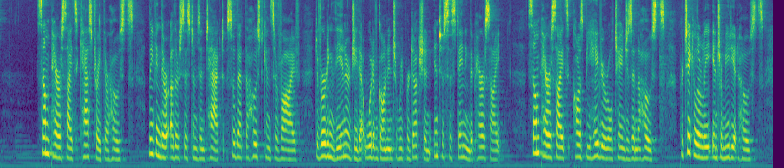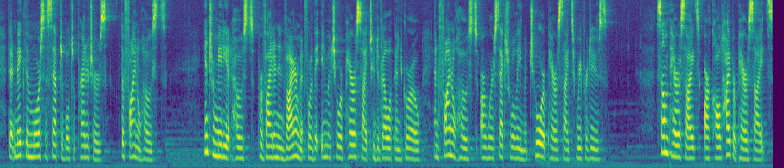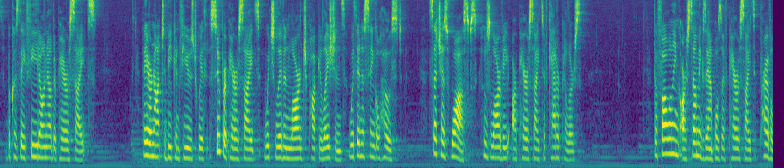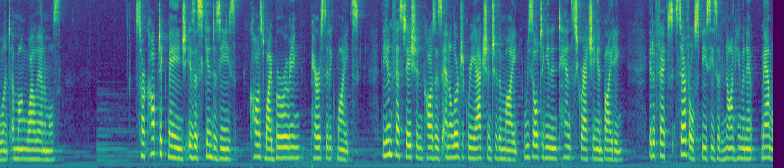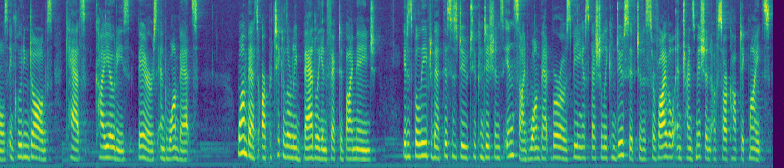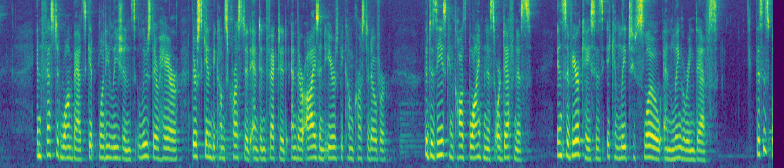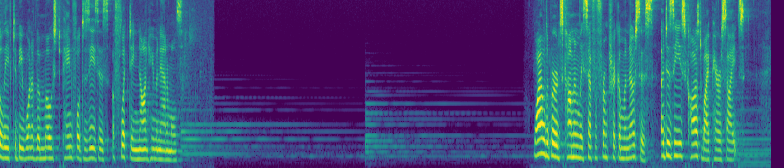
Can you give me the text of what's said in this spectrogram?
Some parasites castrate their hosts, leaving their other systems intact so that the host can survive, diverting the energy that would have gone into reproduction into sustaining the parasite. Some parasites cause behavioral changes in the hosts, particularly intermediate hosts, that make them more susceptible to predators, the final hosts. Intermediate hosts provide an environment for the immature parasite to develop and grow, and final hosts are where sexually mature parasites reproduce. Some parasites are called hyperparasites because they feed on other parasites. They are not to be confused with superparasites, which live in large populations within a single host, such as wasps, whose larvae are parasites of caterpillars. The following are some examples of parasites prevalent among wild animals. Sarcoptic mange is a skin disease caused by burrowing parasitic mites. The infestation causes an allergic reaction to the mite, resulting in intense scratching and biting. It affects several species of non-human mammals, including dogs, cats, coyotes, bears, and wombats. Wombats are particularly badly infected by mange. It is believed that this is due to conditions inside wombat burrows being especially conducive to the survival and transmission of sarcoptic mites. Infested wombats get bloody lesions, lose their hair, their skin becomes crusted and infected, and their eyes and ears become crusted over. The disease can cause blindness or deafness. In severe cases, it can lead to slow and lingering deaths. This is believed to be one of the most painful diseases afflicting non-human animals. Wild birds commonly suffer from trichomoniasis, a disease caused by parasites.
